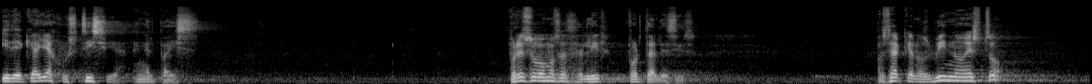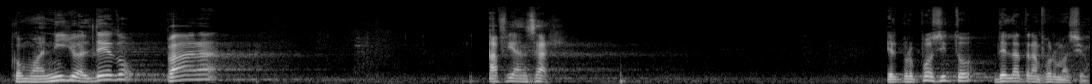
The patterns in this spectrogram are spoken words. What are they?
y de que haya justicia en el país. Por eso vamos a salir fortalecidos. O sea que nos vino esto como anillo al dedo para afianzar el propósito de la transformación.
